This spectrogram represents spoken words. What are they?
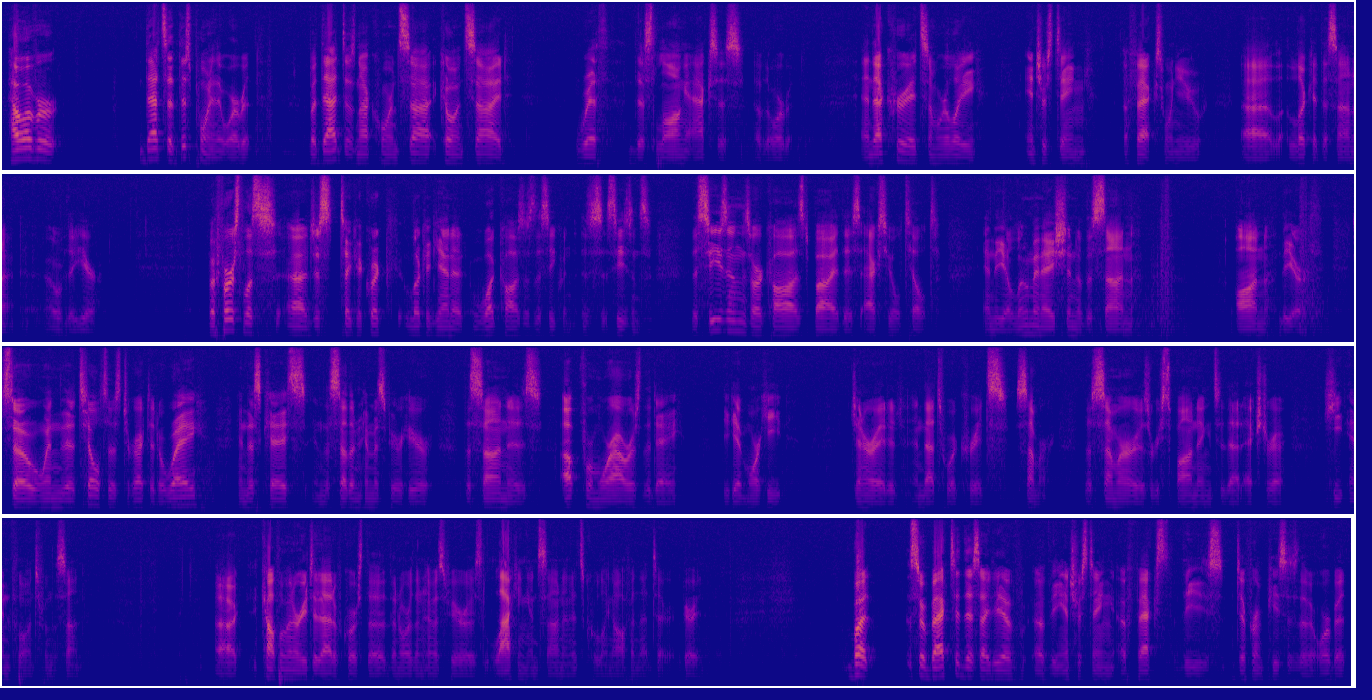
however, that's at this point in the orbit, but that does not coincide, coincide with this long axis of the orbit. And that creates some really interesting effects when you uh, look at the sun uh, over the year. But first, let's uh, just take a quick look again at what causes the sequen- s- seasons. The seasons are caused by this axial tilt and the illumination of the sun on the Earth. So when the tilt is directed away, in this case, in the southern hemisphere here, the sun is up for more hours of the day. You get more heat generated, and that's what creates summer. The summer is responding to that extra heat influence from the sun. Uh, complementary to that, of course, the, the northern hemisphere is lacking in sun and it's cooling off in that period. But so back to this idea of, of the interesting effects these different pieces of the orbit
